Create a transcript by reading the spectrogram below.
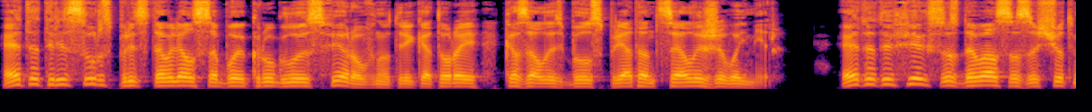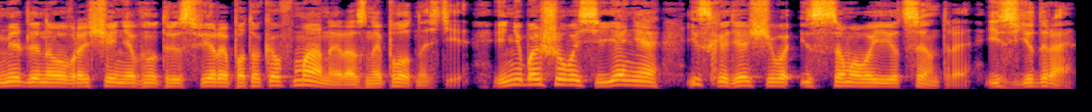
Этот ресурс представлял собой круглую сферу, внутри которой, казалось, был спрятан целый живой мир. Этот эффект создавался за счет медленного вращения внутри сферы потоков маны разной плотности и небольшого сияния, исходящего из самого ее центра, из ядра.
